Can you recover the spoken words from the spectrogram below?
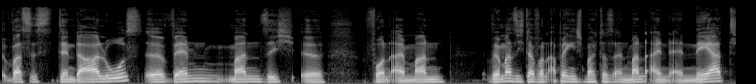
was ist denn da los, äh, wenn man sich äh, von einem Mann, wenn man sich davon abhängig macht, dass ein Mann einen ernährt,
